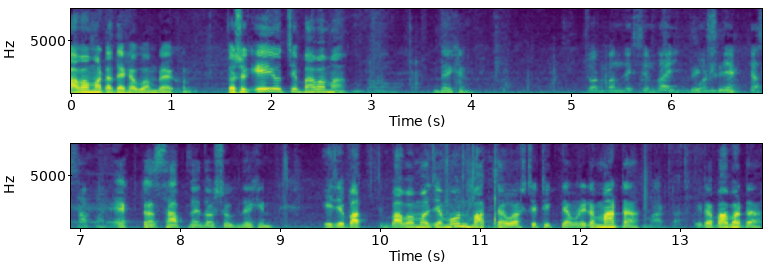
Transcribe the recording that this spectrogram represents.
বাবা মাটা দেখাবো আমরা এখন। দর্শক এই হচ্ছে বাবা মা। দেখেন। চটবান দেখছেন ভাই? দেখছেন? বডিতে একটা সাপ নাই। একটা সাপ নাই দর্শক দেখেন। এই যে বাবা মা যেমন বাচ্চাও আসছে ঠিক তেমন। এটা মাটা। মাটা। এটা বাবাটা।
